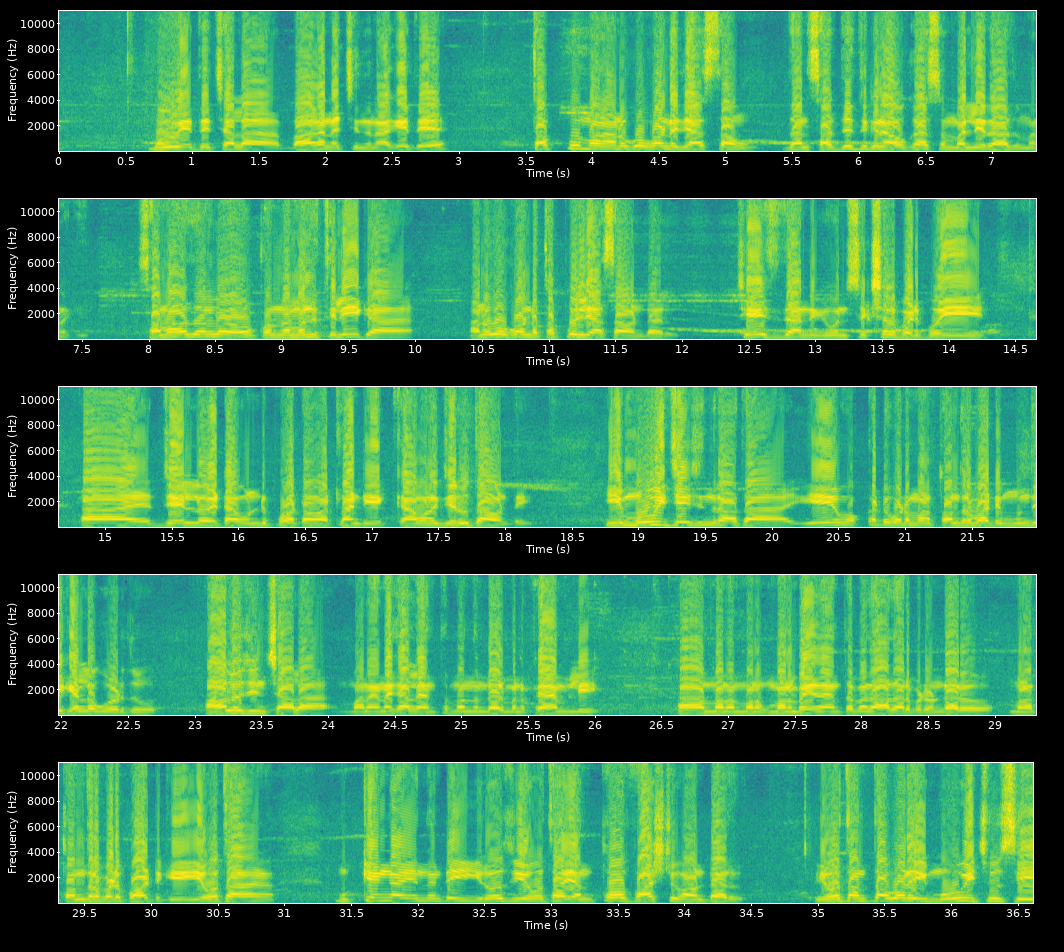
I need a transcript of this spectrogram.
మూవీ అయితే చాలా బాగా నచ్చింది నాకైతే. తప్పు మనం అనుకోకుండా చేస్తాము. దాన్ని సర్దిద్దుకునే అవకాశం మళ్ళీ రాదు మనకి. సమాజంలో కొంతమంది తెలియక అనుకోకుండా తప్పులు చేస్తూ ఉంటారు. చేసి దానికి కొన్ని శిక్షలు పడిపోయి జైల్లో ఇట్లా ఉండిపోవటం అట్లాంటి కామన్ జరుగుతూ ఉంటాయి. ఈ మూవీ చేసిన తర్వాత ఏ ఒక్కటి కూడా మనం తొందరపాటి ముందుకు వెళ్ళకూడదు. ఆలోచించాలా? మన వెనకాల ఎంతమంది ఉన్నారు మన ఫ్యామిలీ మన మనకు మన పైన ఎంతమంది ఆధారపడి ఉన్నారు మన తొందరపడి పాటికి యువత ముఖ్యంగా ఏంటంటే ఈరోజు యువత ఎంతో ఫాస్ట్గా ఉంటారు. యువత అంతా కూడా ఈ మూవీ చూసి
